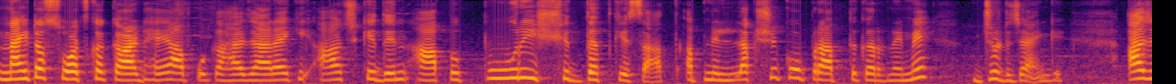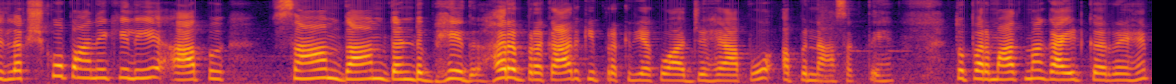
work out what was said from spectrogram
नाइट ऑफ़ स्वॉर्ड्स का कार्ड है। आपको कहा जा रहा है कि आज के दिन आप पूरी शिद्दत के साथ अपने लक्ष्य को प्राप्त करने में जुट जाएँगे। आज लक्ष्य को पाने के लिए आप साम, दाम, दंड, भेद, हर प्रकार की प्रक्रिया को आज जो है आप वो अपना सकते हैं। तो परमात्मा गाइड कर रहे हैं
